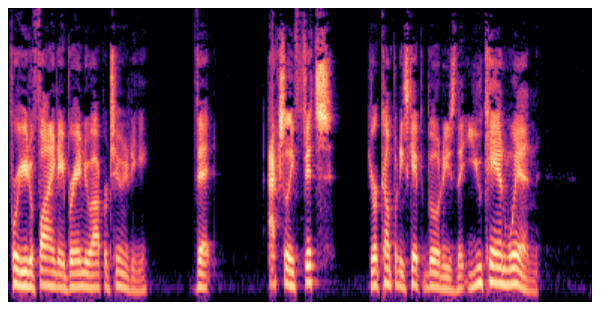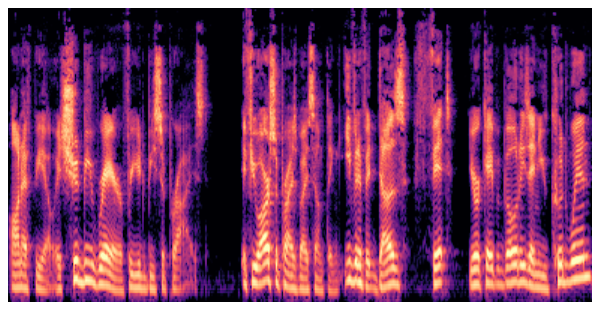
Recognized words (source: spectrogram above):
for you to find a brand new opportunity that actually fits your company's capabilities that you can win on FBO. It should be rare for you to be surprised. If you are surprised by something, even if it does fit your capabilities and you could win,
